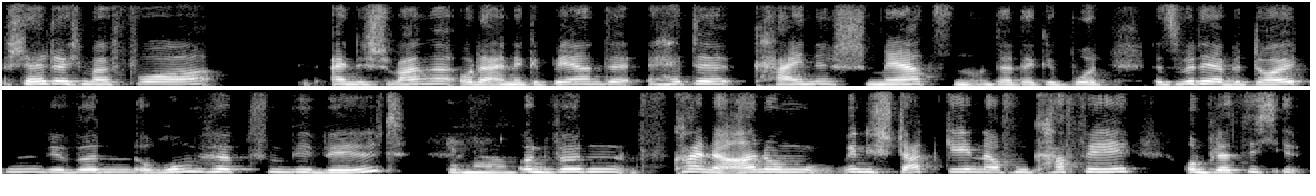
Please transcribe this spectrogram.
stellt euch mal vor, eine Schwangere oder eine Gebärende hätte keine Schmerzen unter der Geburt. Das würde ja bedeuten, wir würden rumhüpfen wie wild genau. und würden, keine Ahnung, in die Stadt gehen auf einen Kaffee und plötzlich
